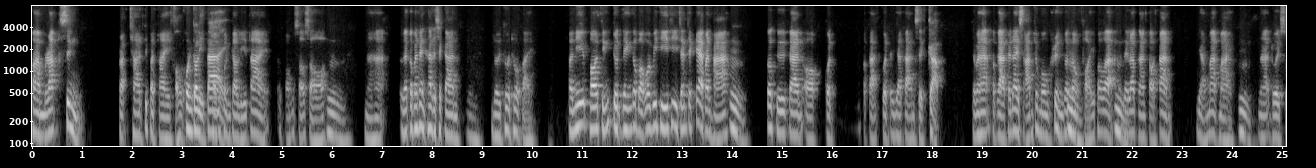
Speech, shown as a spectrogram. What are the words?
ความรักซึ่งประชาธิปไตยของคนเกาหลีขใต้องคนเกาหลีใต้ของสสอืมนะฮะแล้วก็ไม่ทั้งข้าราชการอืมโดยทั่ว ๆ ไปอันนี้พอถึงจุดหนึ่งก็บอกว่าวิธีที่ฉันจะแก้ปัญหาอืมก็คือการออกกฎประกาศกฎอัยการศึกกับใช่ไหมฮะประกาศไปได้สามชั่วโมงครึ่งก็ต้องอืมถอยเพราะว่าอืมได้รับงานต่อต้าน อย่างมากมายอืมนะโดยโซ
